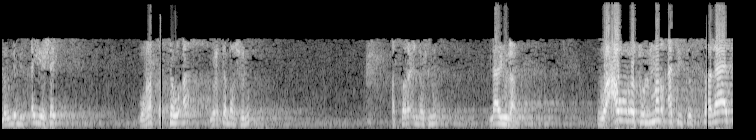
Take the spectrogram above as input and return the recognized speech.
لو لبس أي شيء وغطى السوءة يعتبر شنو؟ الصلاة عنده شنو؟ لا يلام. وعورة المرأة في الصلاة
